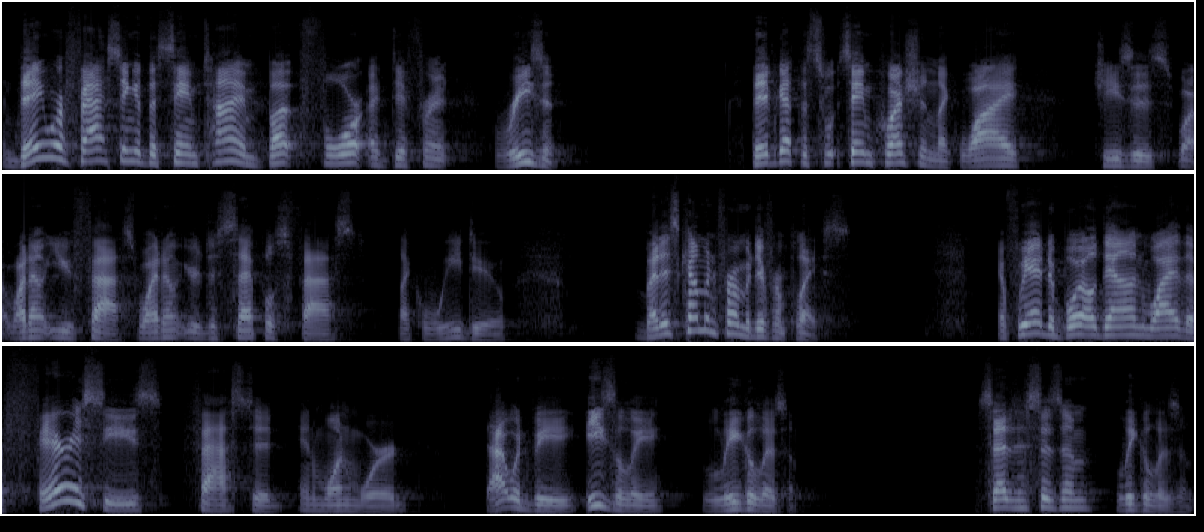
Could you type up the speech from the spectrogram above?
And they were fasting at the same time, but for a different reason. They've got the same question like, why, Jesus, why, why don't you fast? Why don't your disciples fast like we do? But it's coming from a different place. If we had to boil down why the Pharisees fasted in one word, that would be easily legalism. Asceticism, legalism.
